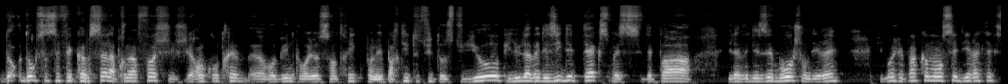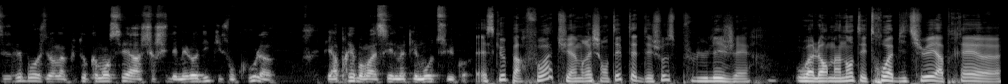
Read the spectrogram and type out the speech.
donc, ça s'est fait comme ça. La première fois, j'ai rencontré euh, Robin pour Heliocentric. On est parti tout de suite au studio. Puis lui, il avait des idées de texte, mais c'était pas. Il avait des ébauches, on dirait. Puis moi, j'ai pas commencé direct avec ces ébauches. On a plutôt commencé à chercher des mélodies qui sont cool. Puis après, bon, on va essayer de mettre les mots dessus. Est-ce que parfois, tu aimerais chanter peut-être des choses plus légères? Ou alors maintenant, tu es trop habitué après euh,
